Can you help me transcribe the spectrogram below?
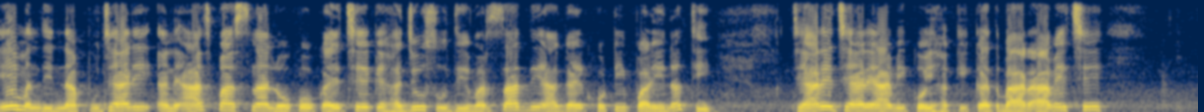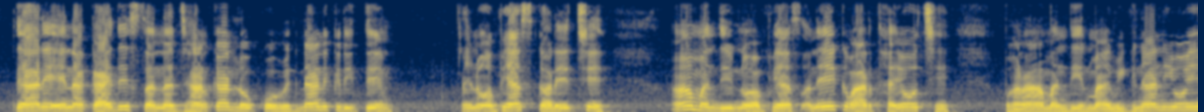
એ મંદિરના પૂજારી અને આસપાસના લોકો કહે છે કે હજુ સુધી વરસાદની આગાહી ખોટી પડી નથી. જ્યારે જ્યારે આવી કોઈ હકીકત બહાર આવે છે ત્યારે એના કાયદેસરના જાણકાર લોકો વૈજ્ઞાનિક રીતે એનો અભ્યાસ કરે છે. આ મંદિરનો અભ્યાસ અનેક વાર થયો છે, પણ આ મંદિરમાં વિજ્ઞાનીઓએ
